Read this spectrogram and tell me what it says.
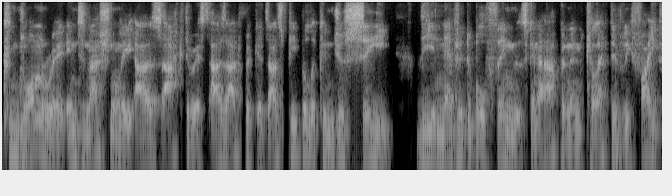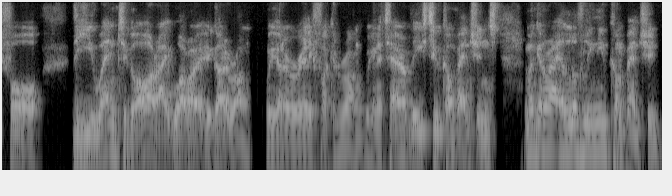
conglomerate internationally as activists, as advocates, as people that can just see the inevitable thing that's going to happen and collectively fight for the UN to go, all right, all right, we got it wrong. We got it really fucking wrong. We're going to tear up these two conventions and we're going to write a lovely new convention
